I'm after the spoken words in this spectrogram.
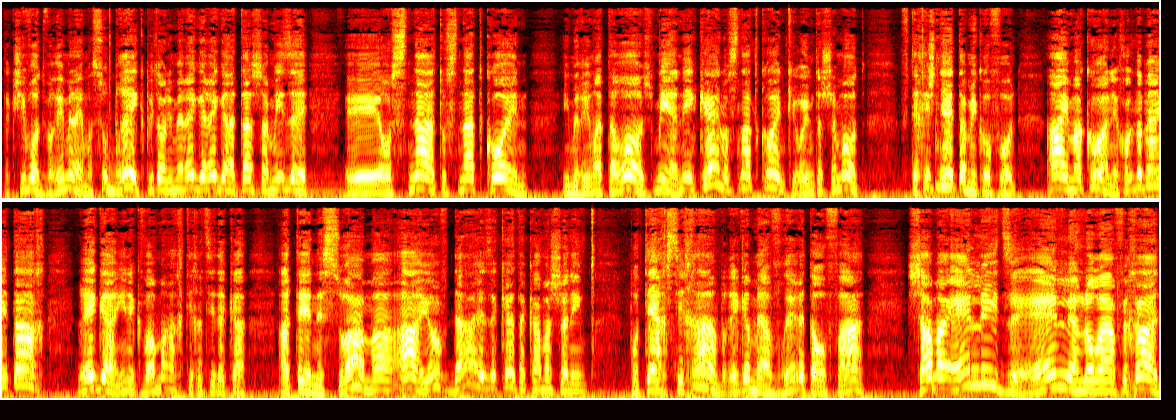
תקשיבו, הדברים האלה, הם עשו break, פתאום אני אומר, רגע, רגע, אתה שם, מי זה? אה, אסנת, אסנת כהן. היא מרימה את הראש, מי, אני? כן, אסנת כהן, כי רואים את השמות. פתחי שנייה את המיקרופון. היי, מה קורה? אני יכול לדבר איתך? רגע, הנה, כבר מרחתי חצי דקה. את אה, נשואה? מה? אה, יופי, די, איזה קטע, כמה שנים. פותח שיחה, רגע, מאוורר את ההופעה. שמה אין לי את זה, אין לי, אני לא רואה אף אחד.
